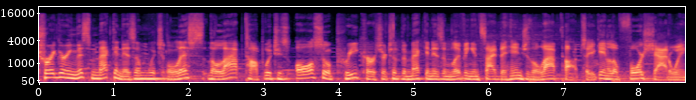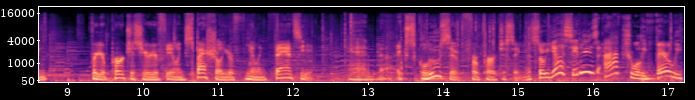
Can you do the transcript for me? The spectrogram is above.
triggering this mechanism which lifts the laptop, which is also a precursor to the mechanism living inside the hinge of the laptop. So you're getting a little foreshadowing for your purchase here. You're feeling special, you're feeling fancy and uh, exclusive for purchasing. So yes, it is actually fairly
